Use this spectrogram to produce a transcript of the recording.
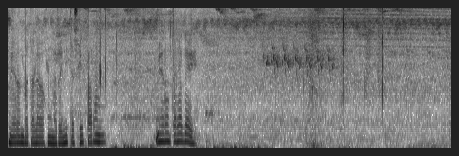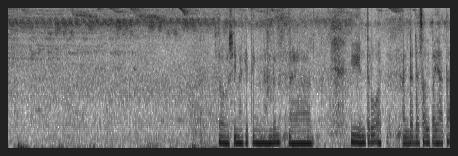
meron ba talaga akong narinig kasi parang meron talaga eh. So si Makiting nandun nag i-intro at nagdadasal pa yata.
